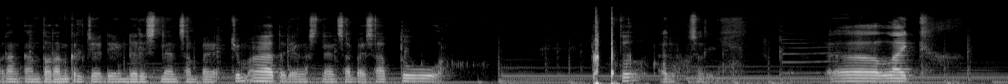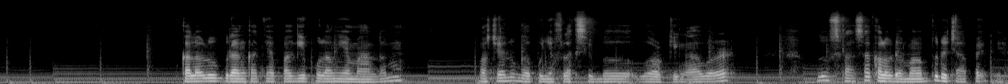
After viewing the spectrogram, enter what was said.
orang kantoran kerja ada yang dari Senin sampai Jumat ada yang Senin sampai Sabtu. Itu aduh sorry. Uh, like kalau lu berangkatnya pagi pulangnya malam maksudnya lu nggak punya flexible working hour lu serasa kalau udah malam tuh udah capek deh.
